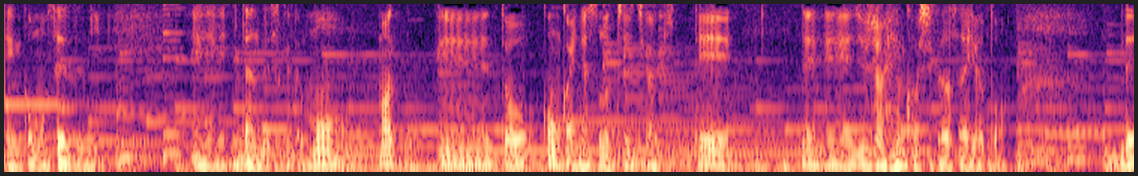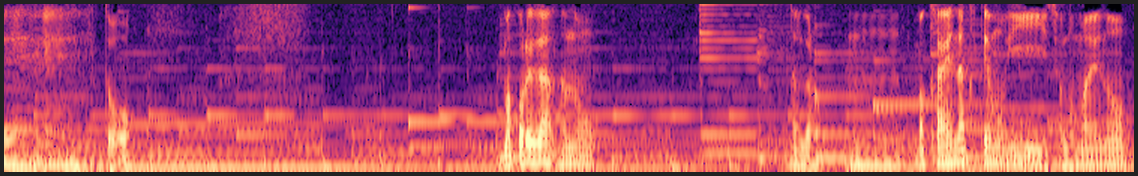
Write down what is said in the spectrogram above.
変更もせずに、えー、いたんですけども、まあえーと、今回ねその通知が来てで、えー、住所変更してくださいよと。でえっ、ー、とまあこれがあのなんだろううん、まあ、変えなくてもいいその前の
